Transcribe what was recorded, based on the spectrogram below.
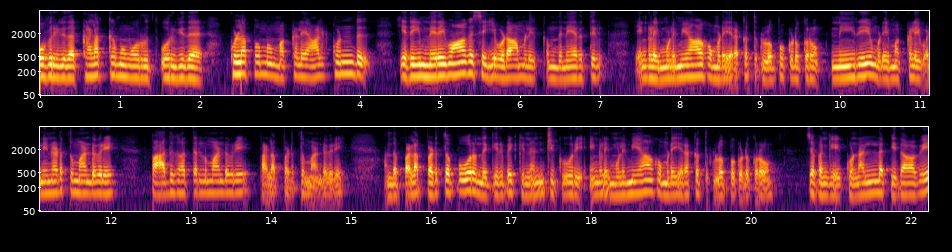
ஒவ்வொருவித கலக்கமும் ஒரு ஒருவித குழப்பமும் மக்களை ஆட்கொண்டு எதையும் நிறைவாக செய்ய விடாமல் இருக்கும் இந்த நேரத்தில் எங்களை முழுமையாக உடைய இரக்கத்துக்குள் ஒப்புக் கொடுக்கிறோம் நீரே உடைய மக்களை வழிநடத்தும் ஆண்டவரே பாதுகாத்தலும் ஆண்டவரே பலப்படுத்தும் ஆண்டவரே. அந்த பலப்படுத்த போர் அந்த கிருபைக்கு நன்றி கூறி எங்களை முழுமையாக உடைய இரக்கத்துக்குள் ஒப்புக் கொடுக்குறோம் ஜெபங்கேக்கும் நல்ல பிதாவே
